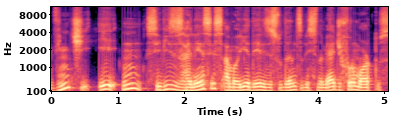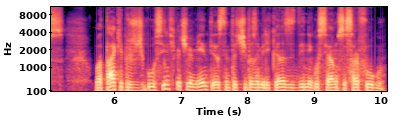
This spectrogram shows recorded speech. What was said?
21 civis israelenses, a maioria deles estudantes do ensino médio, foram mortos. O ataque prejudicou significativamente as tentativas americanas de negociar um cessar-fogo.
